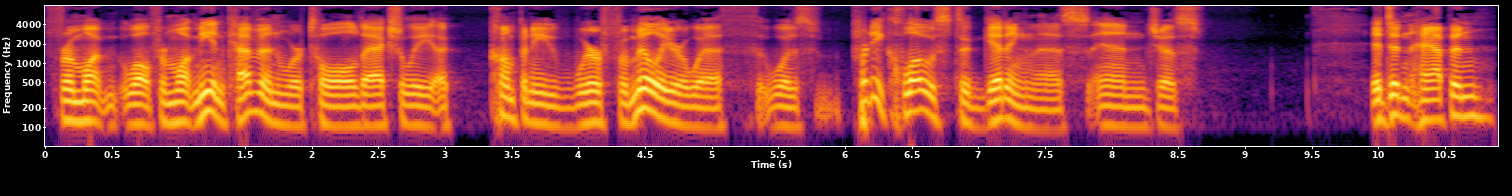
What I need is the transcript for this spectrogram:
from what well from what me and Kevin were told actually a company we're familiar with was pretty close to getting this and just it didn't happen.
